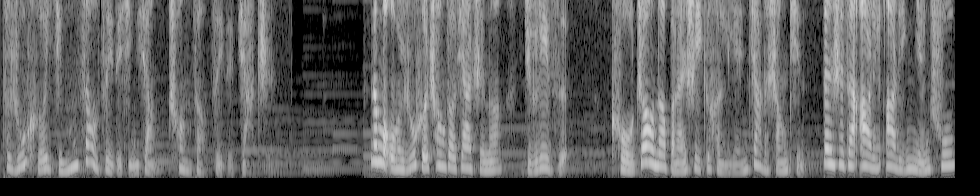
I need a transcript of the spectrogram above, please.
他如何营造自己的形象，创造自己的价值。那么，我们如何创造价值呢？举个例子，口罩呢，本来是一个很廉价的商品，但是在二零二零年初，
